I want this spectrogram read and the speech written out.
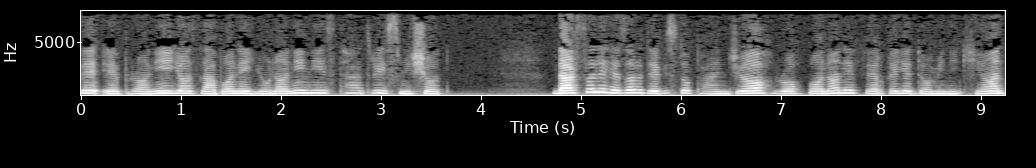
ابرانی یا زبان یونانی نیز تدریس می‌شد. در سال 1250 رهبانان فرقه دومینیکیان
